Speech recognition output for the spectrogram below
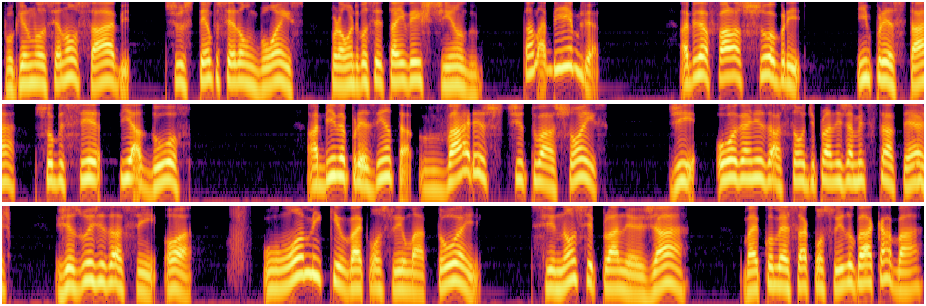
porque você não sabe se os tempos serão bons para onde você está investindo. Está na Bíblia. A Bíblia fala sobre emprestar, sobre ser fiador. A Bíblia apresenta várias situações de organização, de planejamento estratégico. Jesus diz assim: ó, o homem que vai construir uma torre, se não se planejar, vai começar construindo, vai acabar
